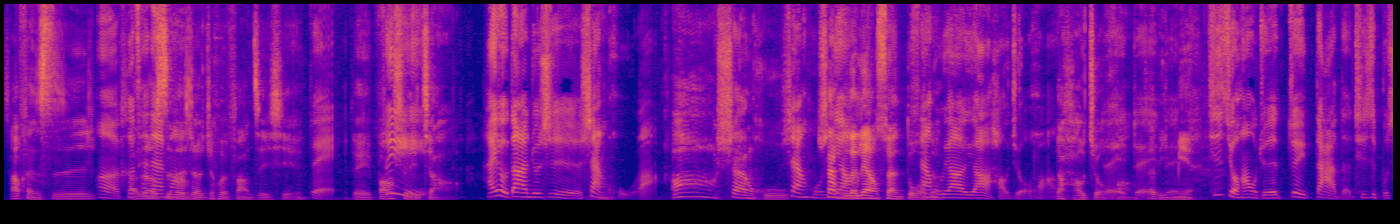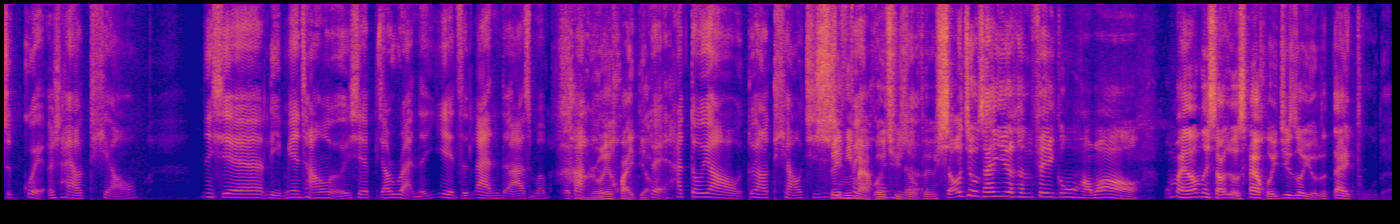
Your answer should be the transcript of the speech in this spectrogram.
炒粉丝，呃，和肉丝的时候就会放这些，对对，包水饺。还有当然就是扇糊了啊，扇糊，扇糊，扇糊的量算多，扇糊要要好韭黄，要好韭黄在里面。其实韭黄我觉得最大的其实不是贵，而是还要挑那些里面常会有一些比较软的叶子烂的啊什么，很容易坏掉。对，它都要都要挑。其实所以你买回去之后费工，小韭菜也很费工，好不好？我买到那小韭菜回去之后，有的带土的。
